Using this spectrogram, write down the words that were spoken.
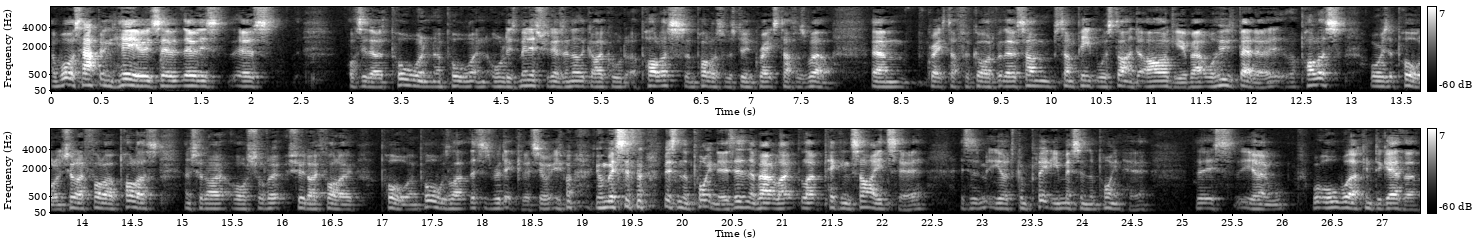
And what was happening here is there, there was, obviously there was Paul and, and, Paul and all his ministry. There was another guy called Apollos, and Apollos was doing great stuff as well. Um, great stuff for God. But there were some, some people were starting to argue about, well, who's better, Apollos or is it Paul? And should I follow Apollos and should I, or should I, should I follow Paul? And Paul was like, "This is ridiculous. You're you're, you're missing missing the point. Here. This isn't about like like picking sides here. This is you're completely missing the point here. This you know we're all working together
